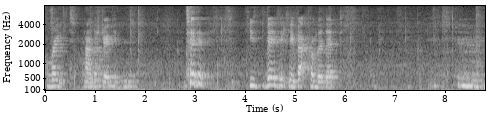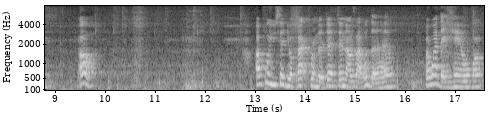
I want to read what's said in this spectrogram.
Great. I'm just joking. He's basically back from the dead. Oh. I thought you said you're back from the dead. Then I was like, what the hell? But what the hell, but?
